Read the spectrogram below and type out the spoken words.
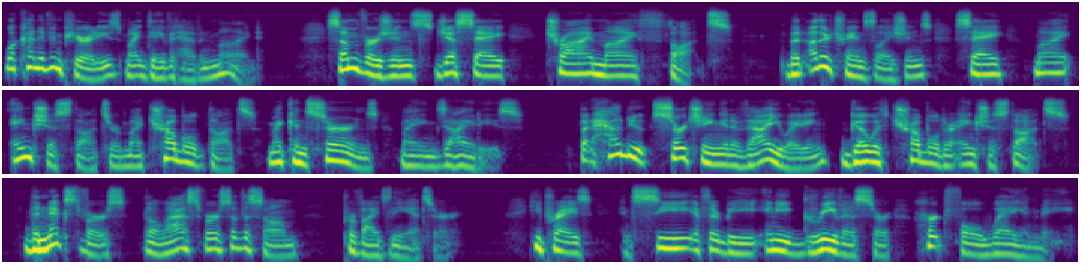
what kind of impurities might David have in mind? Some versions just say, Try my thoughts. But other translations say, My anxious thoughts, or my troubled thoughts, my concerns, my anxieties. But how do searching and evaluating go with troubled or anxious thoughts? The next verse, the last verse of the psalm, provides the answer. He prays, and see if there be any grievous or hurtful way in me.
